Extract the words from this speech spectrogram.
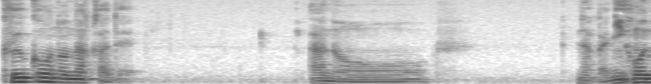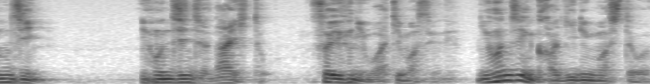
空港の中であのー、なんか日本人日本人じゃない人そういうふうに分けますよね。日本人限りましては、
